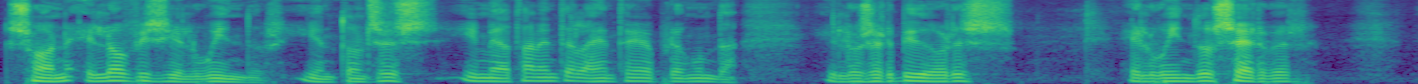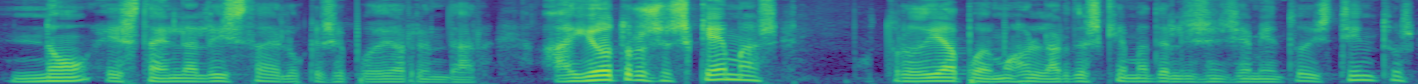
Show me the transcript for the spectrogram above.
son el Office y el Windows. Y entonces inmediatamente la gente me pregunta, ¿y los servidores, el Windows Server? no está en la lista de lo que se puede arrendar. Hay otros esquemas, otro día podemos hablar de esquemas de licenciamiento distintos,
